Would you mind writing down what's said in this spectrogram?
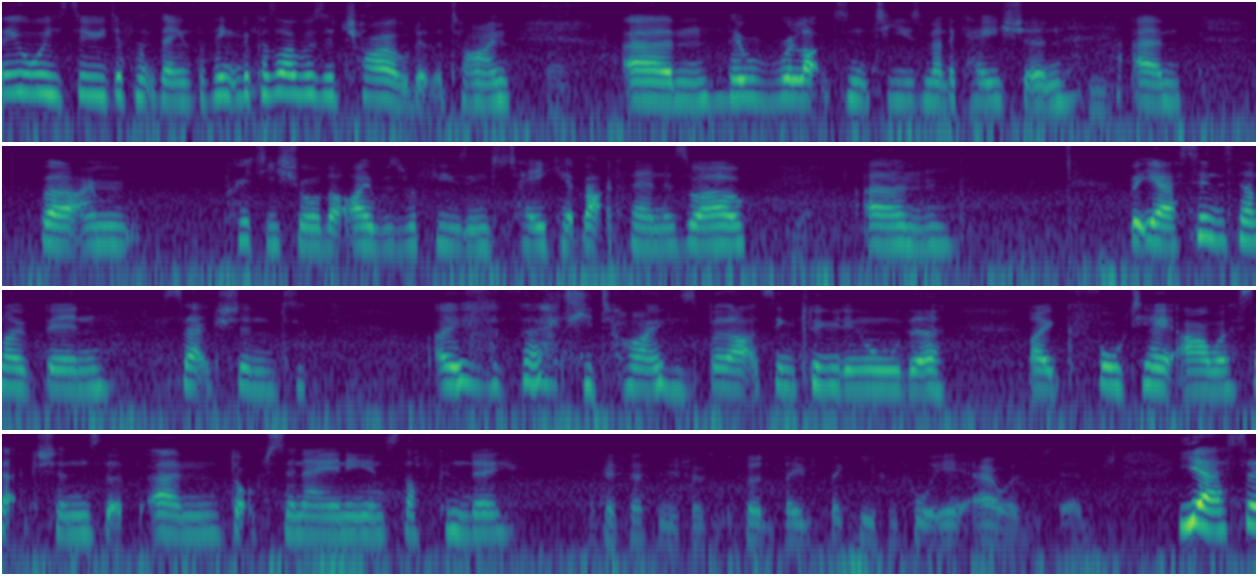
they always do different things. I think because I was a child at the time, um, they were reluctant to use medication, um, but I'm pretty sure that I was refusing to take it back then as well. Um, but yeah, since then I've been sectioned over 30 times, but that's including all the like 48 hour sections that um, doctors in A&E and stuff can do. Okay, so that's interesting. So they've sectioned you for 48 hours. You said Yeah, so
